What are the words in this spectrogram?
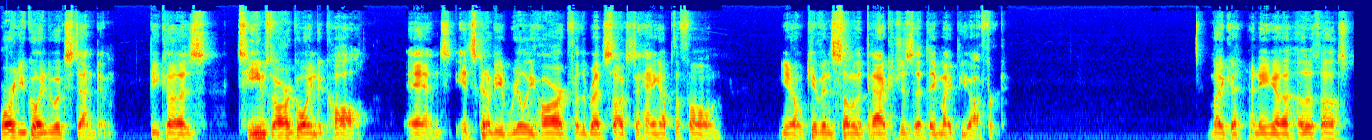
or are you going to extend him? Because teams are going to call, and it's going to be really hard for the Red Sox to hang up the phone, you know, given some of the packages that they might be offered. Micah, any uh, other thoughts?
